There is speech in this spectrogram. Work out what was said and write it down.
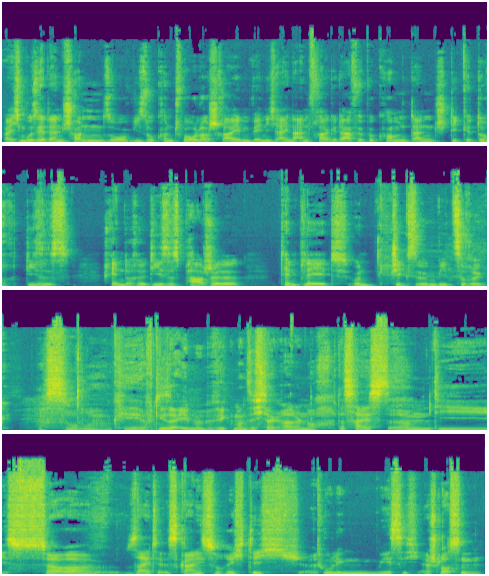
Weil ich muss ja dann schon so wie so Controller schreiben, wenn ich eine Anfrage dafür bekomme, dann sticke doch dieses, rendere dieses Partial Template und schick's irgendwie zurück. Ach so, okay. Auf dieser Ebene bewegt man sich da gerade noch. Das heißt, ähm, die Serverseite ist gar nicht so richtig äh, toolingmäßig erschlossen.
